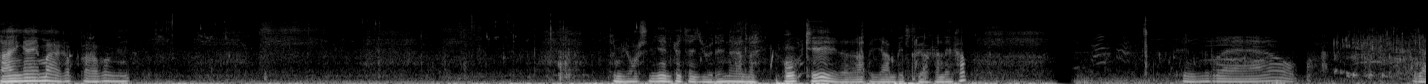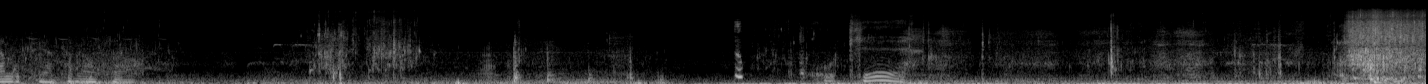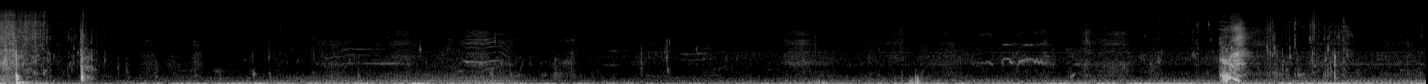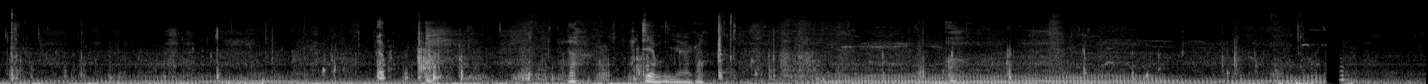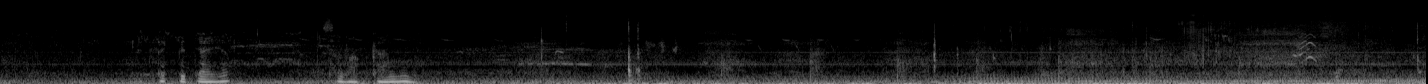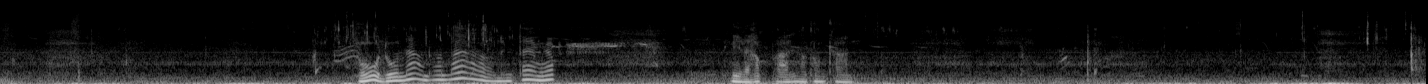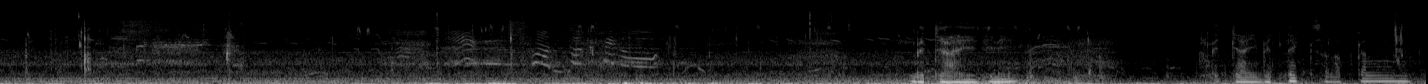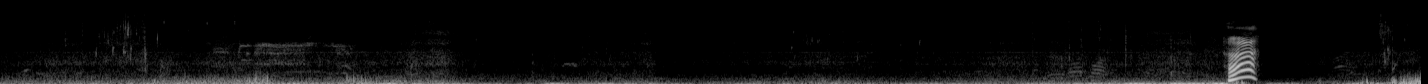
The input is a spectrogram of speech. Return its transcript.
ตายง่ายมากครับปลาพวกนี้ถ้ามีออกซิเจนก็จะอยู่ได้นานหน่อยโอเคเดี๋ยวเราพยายามเบ็ดเผือกกันเลยครับ ถึงแล้ว พยายามเบ็ดเผือกครับเราต่อบ โอเค มาอึ๊บเดี๋ยวเตรียมเหยื่อกัน เล็กเป็ดใหญ่ครับ สลับกัน โอ้โดนแล้วโดนแล้วหนึ่งแต้มครับ นี่แหละครับปลาที่เราต้องการเบ็ดใหญ่ทีนี้ เบ็ดใหญ่เบ็ดเล็กสลับกัน ฮะ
